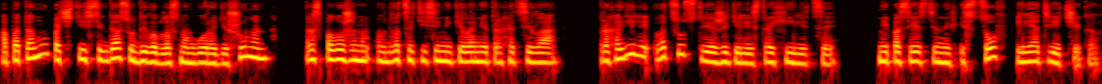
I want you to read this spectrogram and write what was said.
а потому почти всегда суды в областном городе Шуман, расположенном в 27 километрах от села, проходили в отсутствие жителей Страхилицы, непосредственных истцов или ответчиков.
